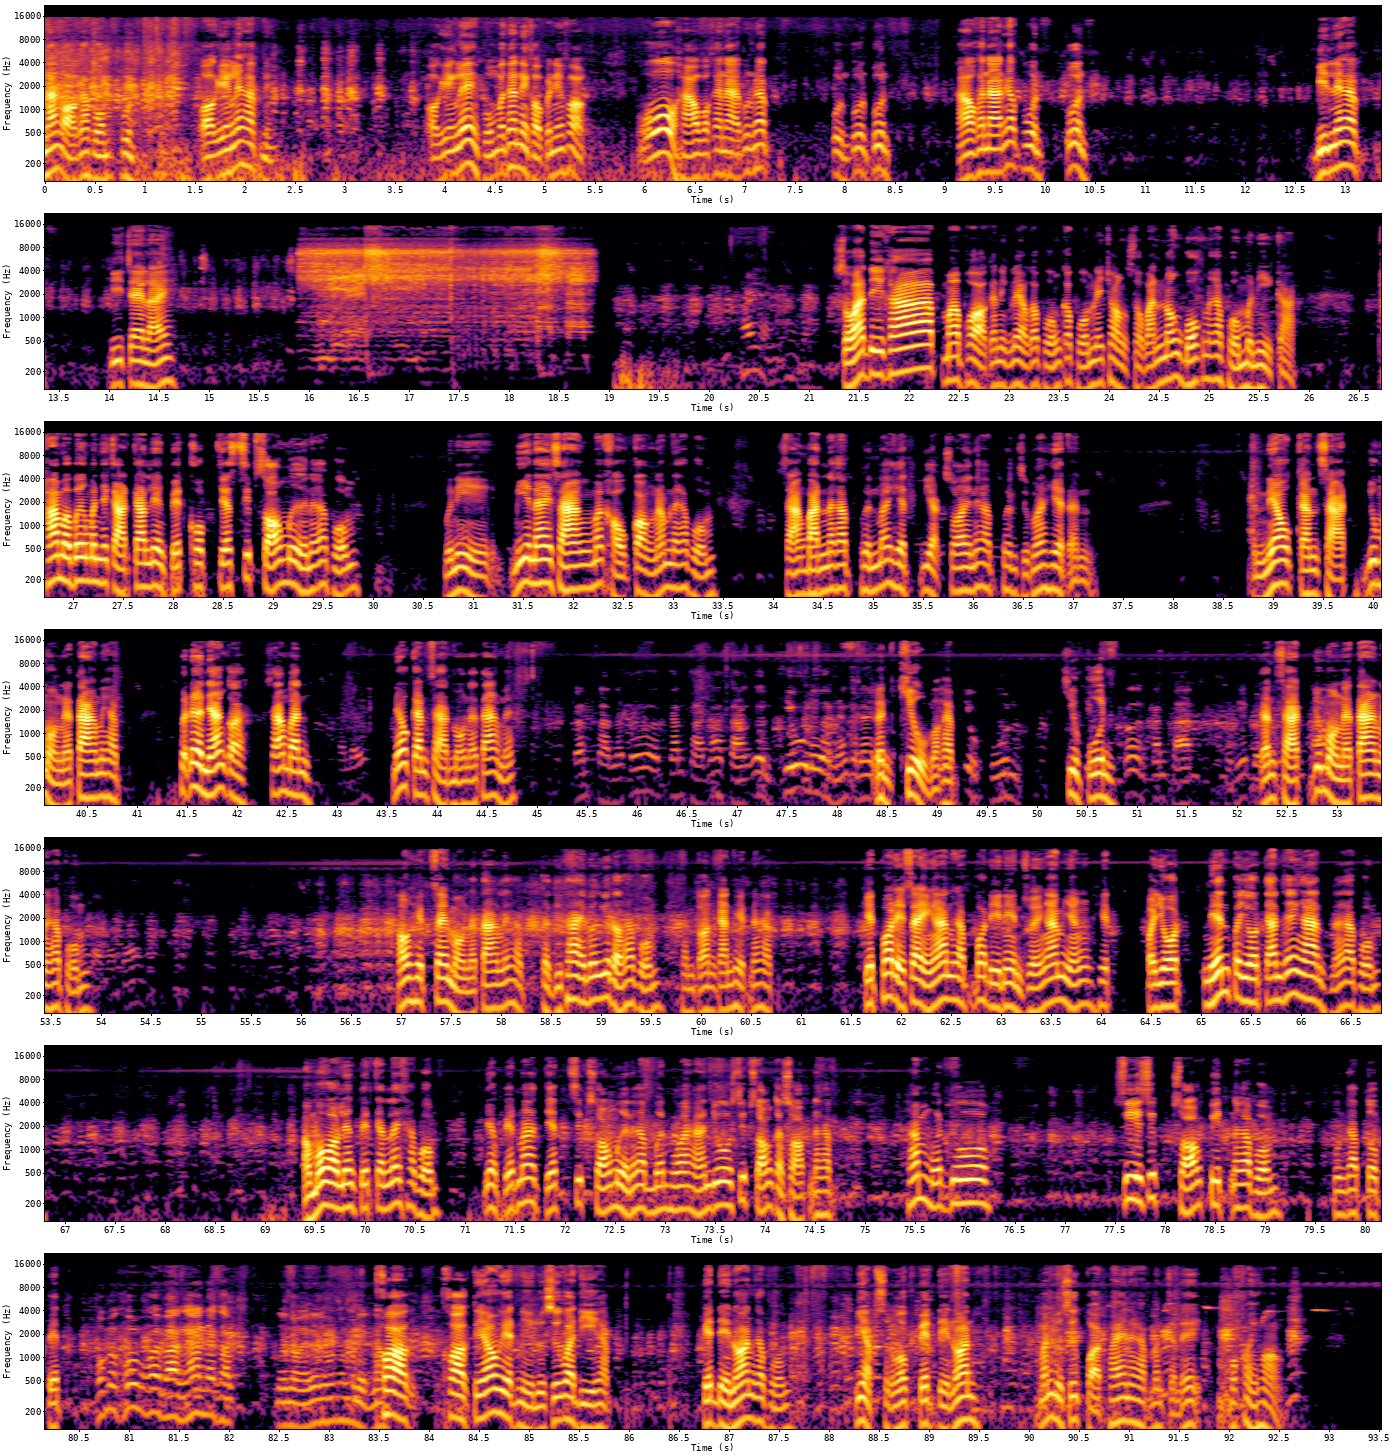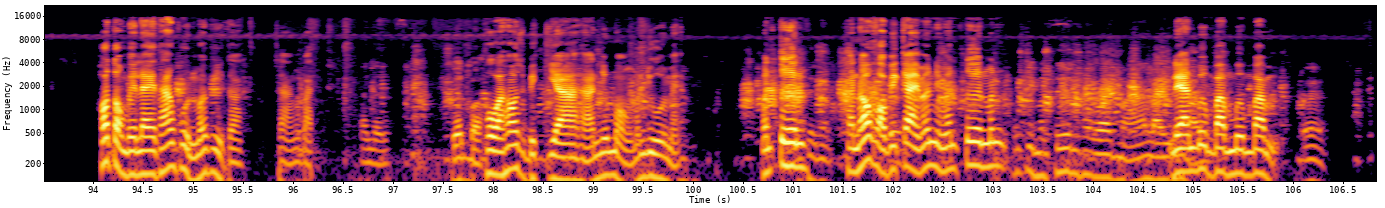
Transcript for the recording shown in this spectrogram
กำลังออกครับผมคุณออกเองเลยครับนี่ ออกเองเลย ผมมาท่านในเขาไปในฟอก โอ้หาวขนาดพุ่นครับพุ่นพุ่นพุ่นหาวขนาดครับพุ่นพุ่นบินเลยครับ ดีใจหลายสวัสดีครับ มาพอกันอีกแล้วครับผมกับผมในช่องสวรรค์น้องบกนะครับผมมือนี้กะ พามาเบิ่งบรรยากาศการเลี้ยงเป็ดครบ72มือนะครับผมมือนี้มีนายสร้างมาเขากล่องน้ำนะครับ ผมสร้างบันนะครับ เพิ่นมาเฮ็ดเบียกซอยนะครับ เพิ่นสิมาเฮ็ดอันอันแนวกันศาสตร์อยุ่หมองหน้าต่างไหมครับ เพิ่นเอิ้นหยังก่อนสร้างบันอะไรแนวกันศาสตร์หมองหน้าต่างไหมการสาดนะตัวการสาดหน้าต่างเอิ้นคิ้วหรือเอิ้นหยังก็ได้เอิ้นคิ้วบ่ครับคิ้วปูนคิ้วปูนก็เอิ้นการสาดประเภทแบบกันศาสตร์อยุ่หมองหน้าต่างนะครับ ผม สาดหน้าต่าง เขาเฮ็ดใส่หมองหน้าต่างเลยครับกติท้ายเบิ่งอยู่ดอกครับผมขั้นตอนการเฮ็ดนะครับเฮ็ดพอได้ใส่งานครับพอได้เน้นสวยงามอหย่างเฮ็ดประโยชน์ เน้นประโยชน์การใช้งานนะครับผม เอามาเว่าเลี้ยงเป็ดกันเลยครับผมเลี้ยงเป็ดมาเจ็ดสิบสองหมื่นนะครับเหมือนหัวอาหารอยู่สิบสองกระสอบนะครับห้ามเหมือนอยู่สี่สิบสองปิดนะครับผม คุณครับตัวเป็ด ผมเป็นคนบ่ค่อยว่างงานนะครับหน่อยๆแล้วผมจะมาเล่นน้ำคอกคอกที่เขาเฮ็ดนี่รู้สึกว่าดีครับ เป็ดเดนอนครับผม เงียบสงบเป็ดเดนอน มันรู้สึกปลอดภัยนะครับ มันก็เลยบ่ค่อยห้องเขาต้องไปไล่ทางพุ่นมาพี่ตัวสร้างบัตรอันไหนเกิดบ่เพราะว่าเขาจะไปเกลียอาหารอยู่หม่องมันอยู่ไหมมันตื่นคันเขาเขอไปใกล้มันนี่มันตื่นมันเมื่อกี้มันตื่นเพราะว่าหมาไล่เรียนบึมบั่มบึมบั่มเออ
